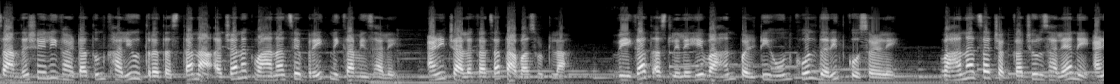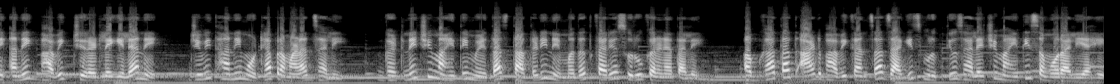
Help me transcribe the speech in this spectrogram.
चांदशैली घाटातून खाली उतरत असताना अचानक वाहनाचे ब्रेक निकामी झाले आणि चालकाचा ताबा सुटला. वेगात असलेले हे वाहन पलटी होऊन खोल दरीत कोसळले. वाहनाचा चक्काचूर झाल्याने आणि अनेक भाविक चिरडले गेल्याने जीवितहानी मोठ्या प्रमाणात झाली. घटनेची माहिती मिळताच तातडीने मदत कार्य सुरू करण्यात आले. अपघातात आठ भाविकांचा जागीच मृत्यू झाल्याची माहिती समोर आली आहे.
